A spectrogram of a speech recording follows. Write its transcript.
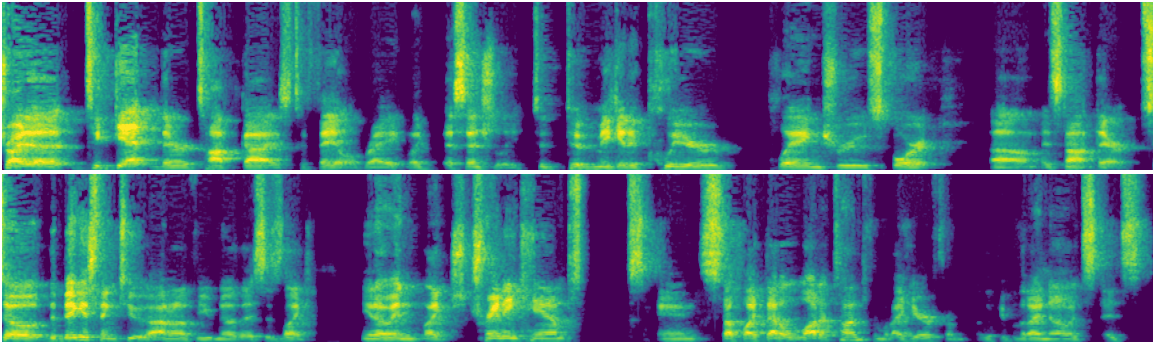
try to to get their top guys to fail, right? Like essentially to to make it a clear playing true sport um, it's not there. So the biggest thing too, I don't know if you know this, is like you know in like training camps and stuff like that. A lot of times, from what I hear from the people that I know, it's it's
